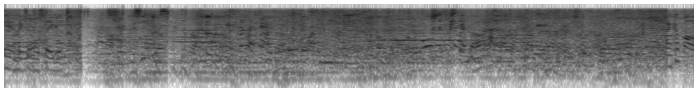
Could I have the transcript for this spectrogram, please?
Yeah, it makes it more stable. Thank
